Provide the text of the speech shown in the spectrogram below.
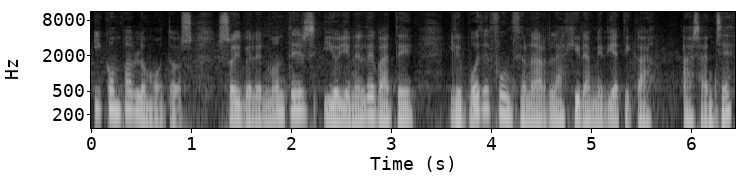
y con Pablo Motos. Soy Belén Montes y hoy en el debate, ¿le puede funcionar la gira mediática a Sánchez?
